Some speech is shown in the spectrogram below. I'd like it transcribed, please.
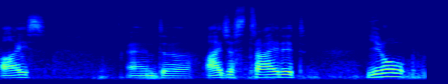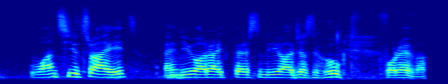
ice. And uh, I just tried it. You know, once you try it and you are right person, you are just hooked forever.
